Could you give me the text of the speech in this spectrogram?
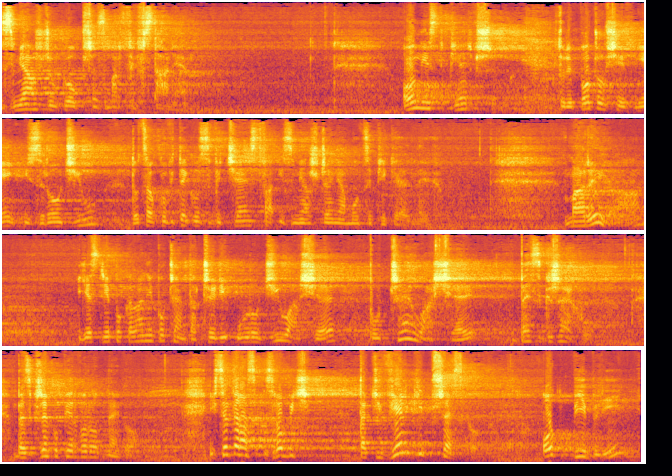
Zmiażdżył go przez zmartwychwstanie. On jest pierwszym, który począł się w niej i zrodził do całkowitego zwycięstwa i zmiażdżenia mocy piekielnych. Maryja jest niepokalanie poczęta, czyli urodziła się, poczęła się bez grzechu, bez grzechu pierworodnego. I chcę teraz zrobić taki wielki przeskok od Biblii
